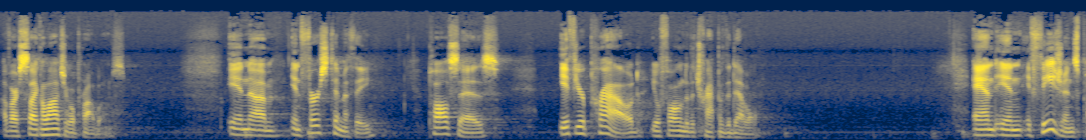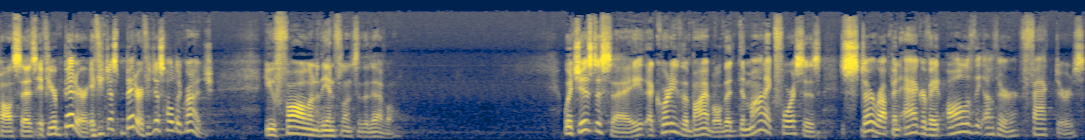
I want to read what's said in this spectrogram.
of our psychological problems. In, um, in 1 Timothy, Paul says, If you're proud, you'll fall into the trap of the devil. And in Ephesians, Paul says, If you're bitter, if you're just bitter, if you just hold a grudge, you fall under the influence of the devil. Which is to say, according to the Bible, that demonic forces stir up and aggravate all of the other factors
